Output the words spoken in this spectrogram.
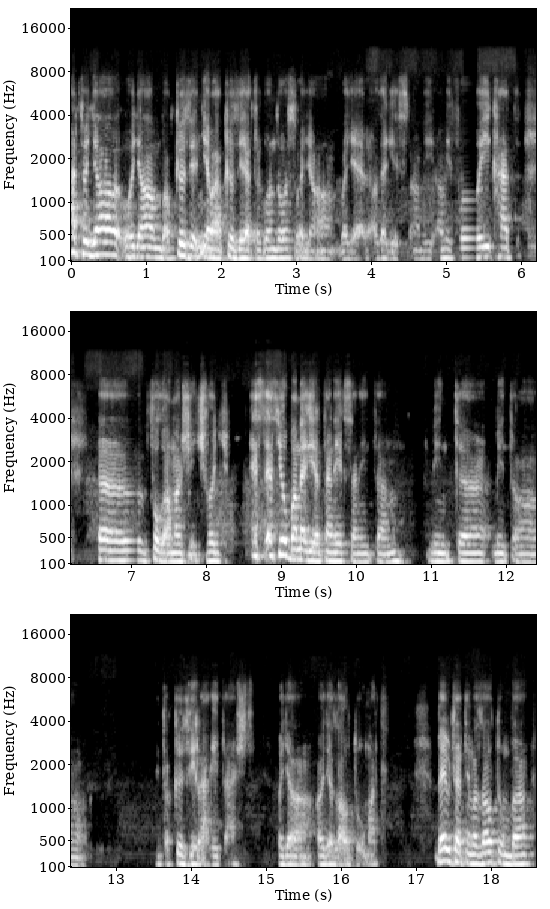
hát, hogy a, hogy a, a közé, nyilván a közéletre gondolsz, vagy, a, vagy erre az egész, ami, ami folyik, hát ö, fogalmam sincs, hogy ezt, ezt jobban megértenék szerintem mint, mint, a, mint a közvilágítást, vagy, a, vagy az autómat. Beültetném az autómba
